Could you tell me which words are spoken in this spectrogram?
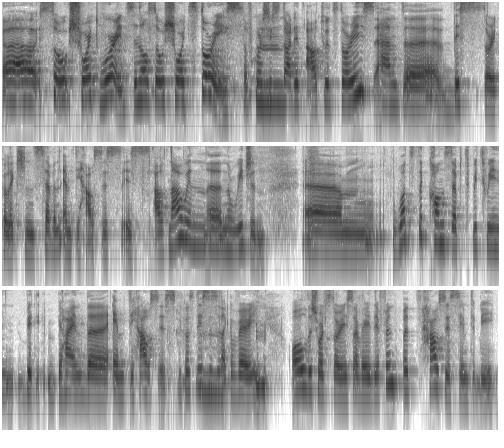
uh, so short words and also short stories. Of course, mm. you started out with stories, and uh, this story collection, Seven Empty Houses, is out now in uh, Norwegian. Um, what's the concept between be, behind the empty houses? Because this mm. is like a very, all the short stories are very different, but houses seem to be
